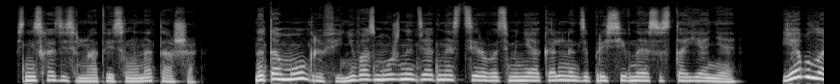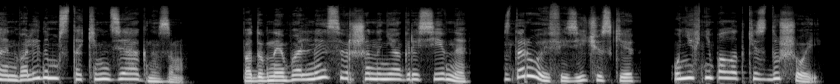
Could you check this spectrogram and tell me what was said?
— снисходительно ответила Наташа, «на томографе невозможно диагностировать маниакально-депрессивное состояние. Я была инвалидом с таким диагнозом. Подобные больные совершенно не агрессивны, здоровы физически, у них неполадки с душой».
